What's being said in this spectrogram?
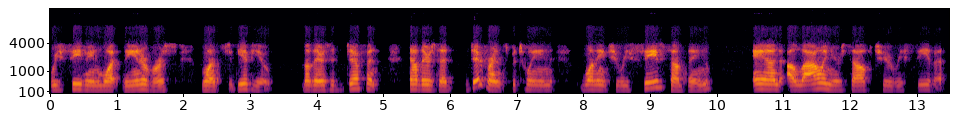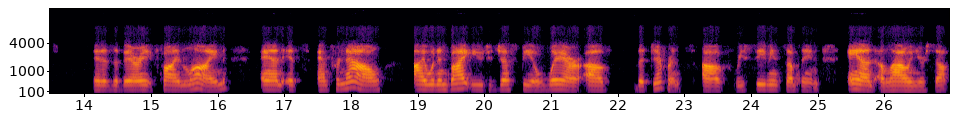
receiving what the universe wants to give you. Now there's a different now there's a difference between wanting to receive something and allowing yourself to receive it. It is a very fine line and it's and for now I would invite you to just be aware of the difference of receiving something and allowing yourself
